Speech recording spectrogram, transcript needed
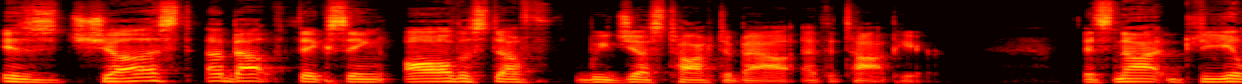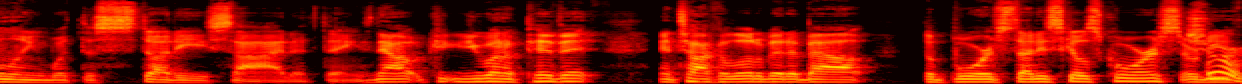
is just about fixing all the stuff we just talked about at the top here. It's not dealing with the study side of things. Now, you want to pivot and talk a little bit about the board study skills course? Or sure.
